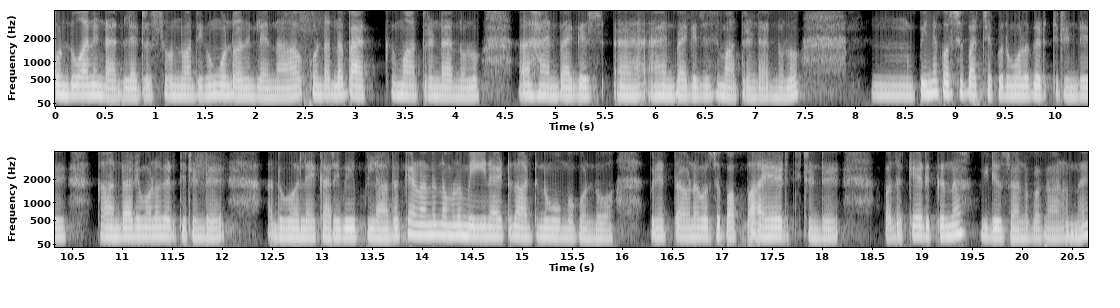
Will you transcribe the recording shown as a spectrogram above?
കൊണ്ടുപോകാനുണ്ടായിരുന്നില്ല. ഡ്രസ്സ് ഒന്നും അധികം കൊണ്ടുവന്നില്ലായിരുന്നു. ആ കൊണ്ടുവന്ന പാക്ക് മാത്രമേ ഉണ്ടായിരുന്നുള്ളൂ. ഹാൻഡ് ബാഗേജ് ഹാൻഡ് ബാഗേജസ് മാത്രമേ ഉണ്ടായിരുന്നുള്ളൂ. പിന്നെ കുറച്ച് പച്ചക്കുരുമുളക് എടുത്തിട്ടുണ്ട് കാന്താരി മുളക് എടുത്തിട്ടുണ്ട് അതുപോലെ കറിവേപ്പില. അതൊക്കെയാണല്ലോ നമ്മൾ മെയിനായിട്ട് നാട്ടിൽ നിന്ന് പോകുമ്പോൾ കൊണ്ടുപോകുക പിന്നെ ഇത്തവണ കുറച്ച് പപ്പായ എടുത്തിട്ടുണ്ട്. അപ്പോൾ അതൊക്കെ എടുക്കുന്ന വീഡിയോസാണ് ഇപ്പോൾ കാണുന്നത്.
